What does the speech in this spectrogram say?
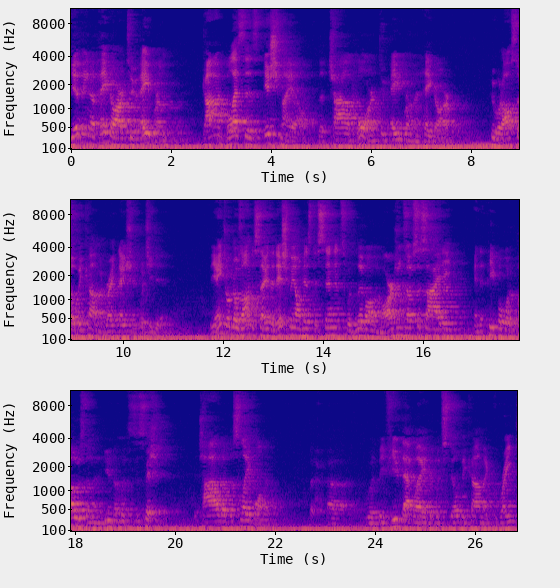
giving of Hagar to Abram, God blesses Ishmael, the child born to Abram and Hagar, who would also become a great nation, which he did. The angel goes on to say that Ishmael and his descendants would live on the margins of society and that people would oppose them and view them with suspicion. The child of the slave woman would be viewed that way, but would still become a great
